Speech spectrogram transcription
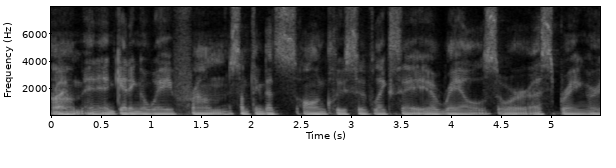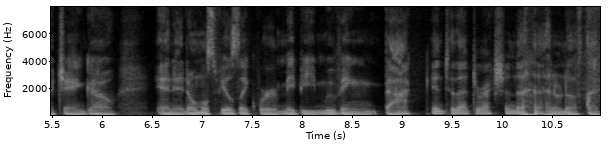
um, and, and getting away from something that's all inclusive, like say a Rails or a Spring or a Django. And it almost feels like we're maybe moving back into that direction. I don't know if that.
